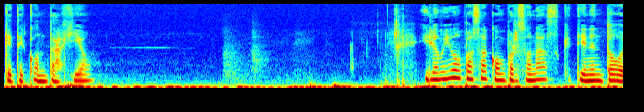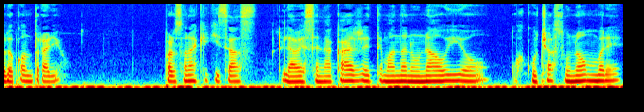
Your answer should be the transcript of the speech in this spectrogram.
que te contagió. Y lo mismo pasa con personas que tienen todo lo contrario. Personas que quizás la ves en la calle, te mandan un audio o escuchas su nombre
